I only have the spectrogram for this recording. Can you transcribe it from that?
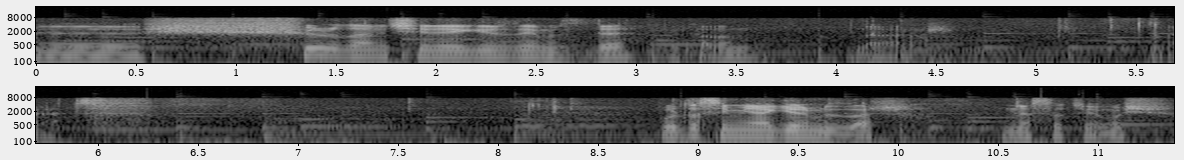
Ee, şuradan içeriye girdiğimizde bakalım neler var. Evet. Burada simyagerimiz var. Ne satıyormuş?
